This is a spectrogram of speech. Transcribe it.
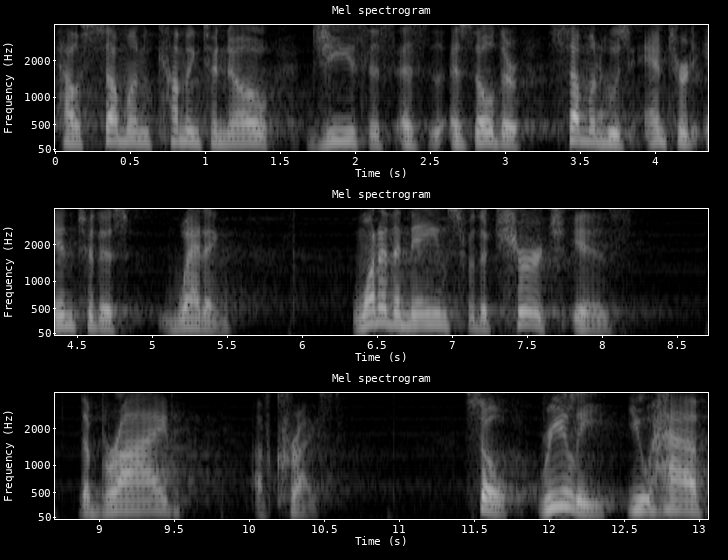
how someone coming to know Jesus as, as though they're someone who's entered into this wedding. One of the names for the church is the bride of Christ. So, really, you have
